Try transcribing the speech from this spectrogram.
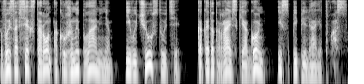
Вы со всех сторон окружены пламенем, и вы чувствуете, как этот райский огонь испепеляет вас.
